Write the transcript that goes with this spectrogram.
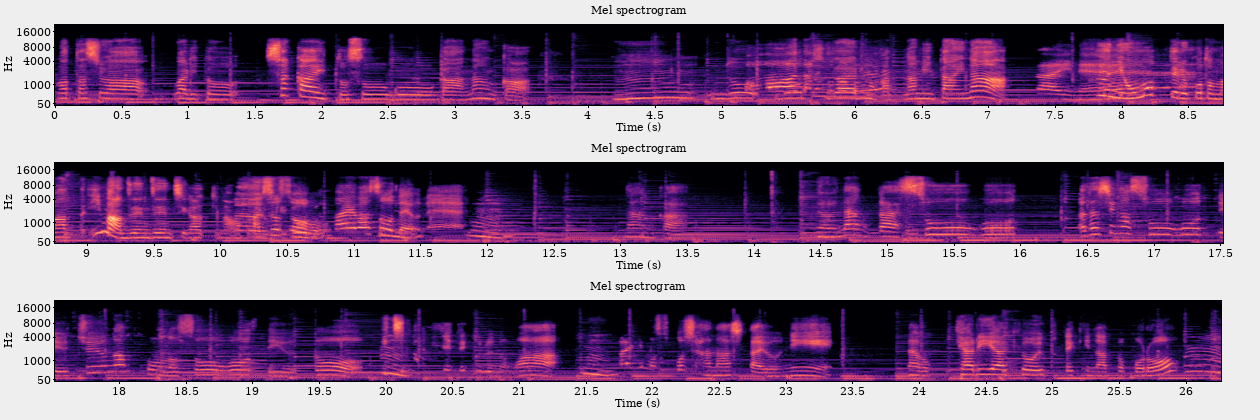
私は割と社会と総合がなんかうーんどうどう違えるのかなみたいなふうに思ってることもあった今は全然違うっていうのは分かうん、そうるけど。そう前はそうだよね、うん。なんかでもなんか総合私が総合っていう中学校の総合っていうと、ん。一番に出てくるのはうん。前にも少し話したようになんかキャリア教育的なところうん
